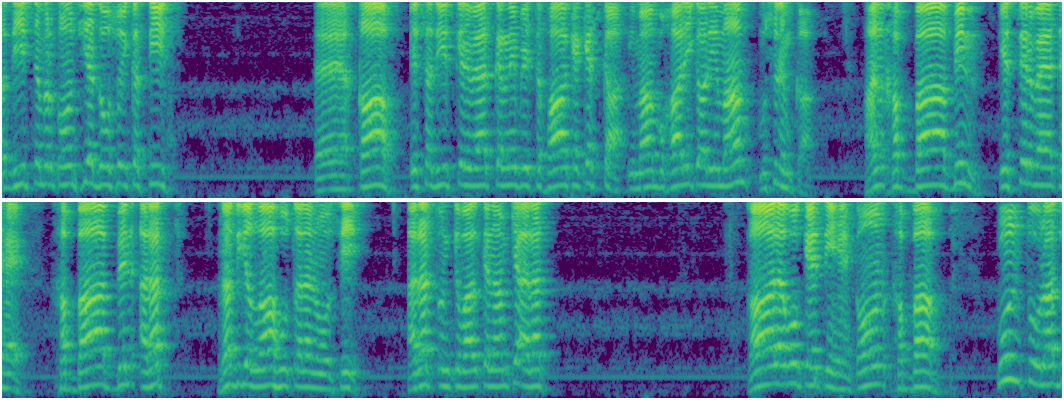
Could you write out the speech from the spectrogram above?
حدیث نمبر کون سی ہے؟ دو سو اکتیس۔ قاف، اس حدیث کے روایت کرنے پہ اتفاق ہے کس کا؟ امام بخاری کا اور امام مسلم کا۔ ان خباب بن، کس سے روایت ہے؟ خباب بن ارت۔ رضی اللہ تعالیٰ عنہ سے، ارت، ان کے والد کا نام کیا؟ ارت۔ قال، وہ کہتے ہیں، کون؟ خباب۔ کن تو رد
